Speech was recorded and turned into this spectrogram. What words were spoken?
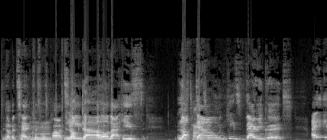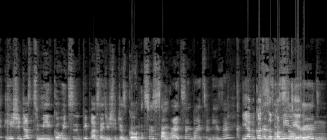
the number 10 Christmas Mm. party. Lockdown. And all that. He's locked talented. down. He's very good. I, he should just, to me, go into. People have said you should just go into songwriting, go into music. Yeah, because, he's a so comedian. good. Mm.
